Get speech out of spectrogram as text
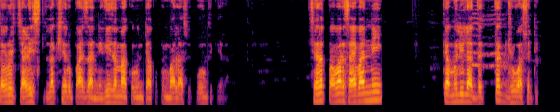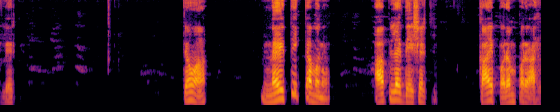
चौवेचाळीस लक्ष रुपयाचा निधी जमा करून त्या कुटुंबाला सुपूर्द केला. शरद पवार साहेबांनी त्या मुलीला दत्तक घेऊ असं टिकले तेव्हा नैतिकता म्हणून आपल्या देशाची काय परंपरा आहे?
